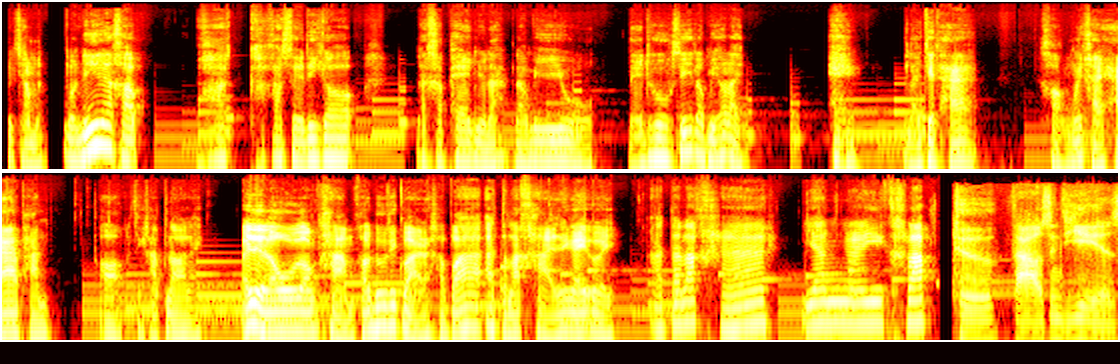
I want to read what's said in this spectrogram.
ไม่ช่างมันวันนี้นะครับค่าคาคาเซอรี่ก็ราคาแพงอยู่นะ เรามีอยู่ ไหนดูซิเรามีเท่าไหร่เฮ้หลายเจ็ดห้า ของไม่ขายห้าพัน ออกสิครับรออะไรเอ้ยเดี๋ยวเราลองถามเขาดูดีกว่านะครับว่าอัตลักษณ์หายยังไงเอ่ย อัตลักษณ์หายังไงครับ 2,000 years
